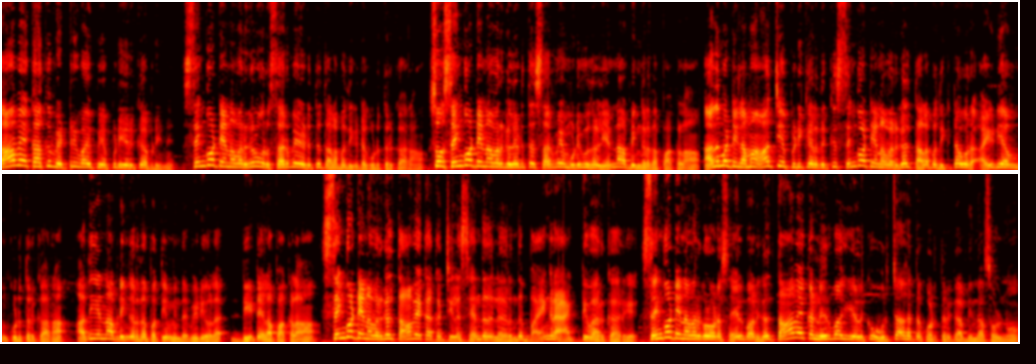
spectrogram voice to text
தாவேகாக்கு வெற்றி வாய்ப்பு எப்படி இருக்கு அப்படின்னு? செங்கோட்டையன் அவர்கள் ஒரு சர்வே எடுத்து தளபதி கிட்ட கொடுத்திருக்காராம். சோ செங்கோட்டையன் அவர்கள் எடுத்த சர்வே முடிவுகள் என்ன அப்படிங்கறத பார்க்கலாம். அது மட்டும் இல்லாம ஆட்சியை பிடிக்கிறதுக்கு செங்கோட்டையன் அவர்கள் தளபதி கிட்ட ஒரு ஐடியாவும் கொடுத்திருக்காராம். அது என்ன அப்படிங்கறத பத்தியும் இந்த வீடியோல டீடைலா பார்க்கலாம். செங்கோட்டையன் அவர்கள் தாவேகா கட்சியில சேர்ந்ததுல இருந்து பயங்கர ஆக்டிவா இருக்காரு. செங்கோட்டையன் அவர்களோட செயல்பாடுகள் தாவேகா நிர்வாகிகளுக்கு உற்சாகத்தை கொடுத்திருக்கு அப்படின்னு தான் சொல்லணும்.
